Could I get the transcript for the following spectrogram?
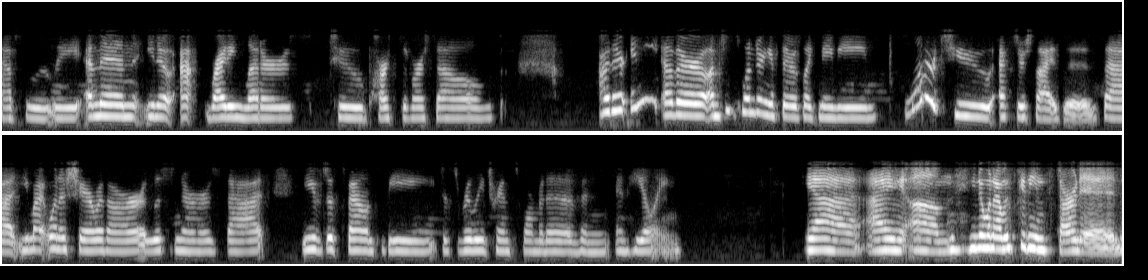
absolutely. And then, you know, writing letters to parts of ourselves. Are there any other? I'm just wondering if there's like maybe one or two exercises that you might want to share with our listeners that you've just found to be just really transformative and, and healing. Yeah, I, um, you know, when I was getting started,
